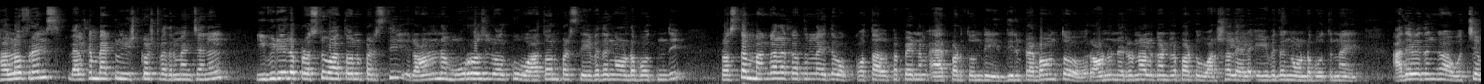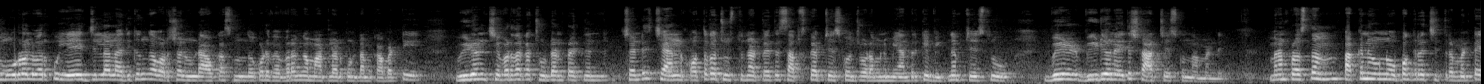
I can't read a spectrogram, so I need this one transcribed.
Hello friends welcome back to East Coast weatherman channel ఈ వీడియోలో ప్రస్తుత వాతావరణ పరిస్థితి రానున్న మూడు రోజుల వరకు వాతావరణ పరిస్థితి ఏ విధంగా ఉండబోతుంది? ప్రస్తుతం బంగాళాఖాతంలో అయితే ఒక కొత్త అల్పపీడనం ఏర్పడుతుంది. దీని ప్రభావంతో రానున్న ఇరవై నాలుగు గంటల పాటు వర్షాలు ఎలా ఏ విధంగా ఉండబోతున్నాయి? అదేవిధంగా వచ్చే మూడు రోజుల వరకు ఏ జిల్లాలో అధికంగా వర్షాలు ఉండే అవకాశం ఉందో కూడా వివరంగా మాట్లాడుకుంటాం కాబట్టి వీడియోని చివరిదాకా చూడడానికి ప్రయత్నించండి. ఛానల్ కొత్తగా చూస్తున్నట్లయితే సబ్స్క్రైబ్ చేసుకొని చూడమని మీ అందరికీ విజ్ఞప్తి చేస్తూ వీ- వీడియోని అయితే స్టార్ట్ చేసుకుందామండి. మనం ప్రస్తుతం పక్కనే ఉన్న ఉపగ్రహ చిత్రం అంటే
